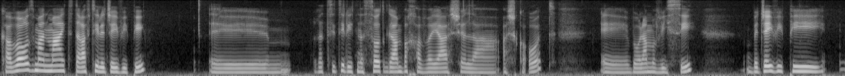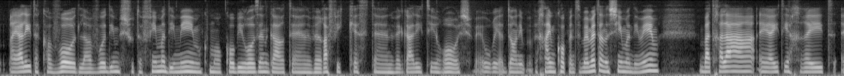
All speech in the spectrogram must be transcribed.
כעבור זמן מה הצטרפתי ל-JVP. רציתי להתנסות גם בחוויה של ההשקעות uh, בעולם ה-VC. ב-JVP היה לי את הכבוד לעבוד עם שותפים מדהימים כמו קובי רוזנגרטן ורפי קסטן וגלי תירוש ואורי אדוני וחיים קופן, זה באמת אנשים מדהימים. בהתחלה uh, הייתי אחראית uh,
